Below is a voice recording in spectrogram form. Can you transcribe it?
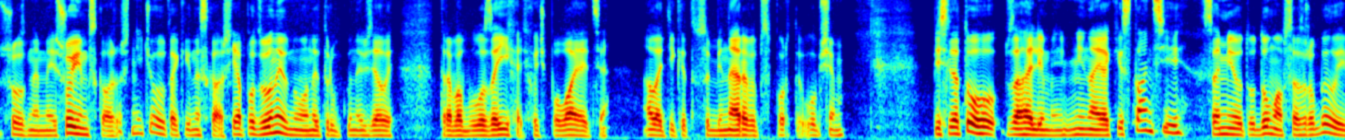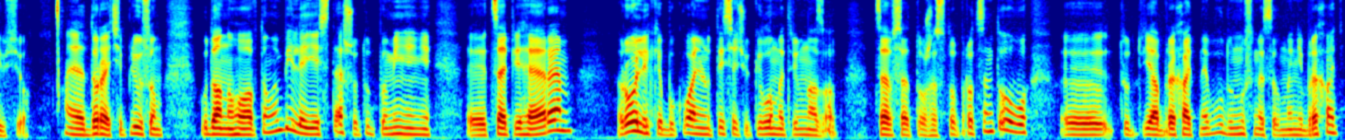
що з ними, що їм скажеш? Нічого так і не скажеш. Я подзвонив, ну вони трубку не взяли. Треба було заїхати, хоч полаяться, але тільки то собі нерви б спортив. В общем, після того взагалі ми ні на які станції, самі от удома все зробили і все. До речі, плюсом у даного автомобіля є те, що тут поміняні е, цепі ГРМ, ролики буквально тисячу кілометрів назад. Це все теж стопроцентово. Е, Тут я брехати не буду, ну смисл мені брехати,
